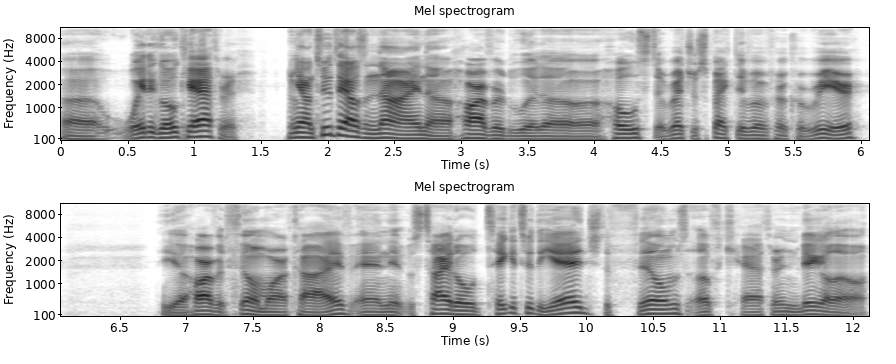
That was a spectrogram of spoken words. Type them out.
Uh, way to go, Kathryn! Now, in 2009, uh, Harvard would uh, host a retrospective of her career, the uh, Harvard Film Archive, and it was titled Take It to the Edge The Films of Kathryn Bigelow.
